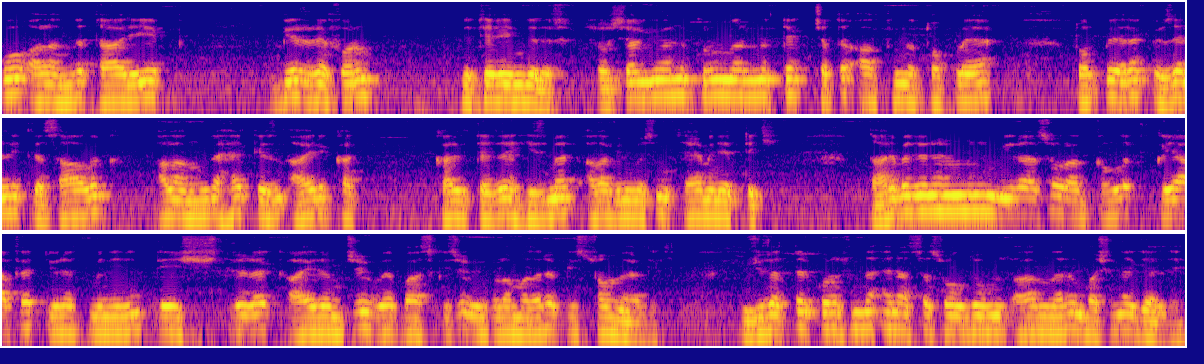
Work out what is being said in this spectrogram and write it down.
bu alanda tarihi bir reform niteliğindedir. Sosyal güvenlik kurumlarını tek çatı altında toplaya, toplayarak özellikle sağlık alanında herkesin ayrı kat, kalitede hizmet alabilmesini temin ettik. Darbe döneminin mirası olan kıllık kıyafet yönetmeninin değiştirerek ayrımcı ve baskıcı uygulamalara biz son verdik. Ücretler konusunda en hassas olduğumuz alanların başına geldi.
